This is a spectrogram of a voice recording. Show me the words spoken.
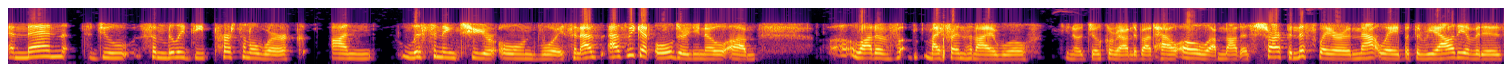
And then to do some really deep personal work on listening to your own voice. And as, as we get older, you know, um, a lot of my friends and I will, you know, joke around about how, oh, I'm not as sharp in this way or in that way. But the reality of it is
